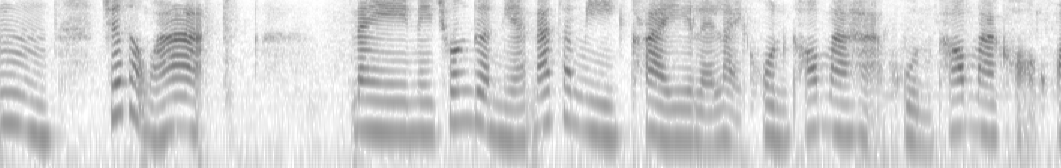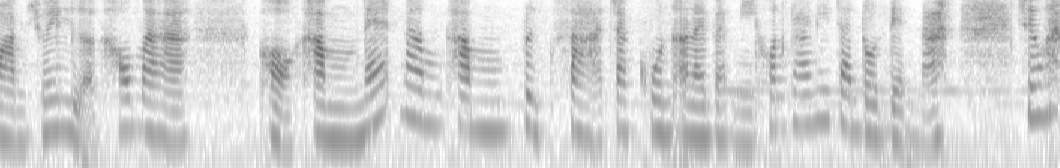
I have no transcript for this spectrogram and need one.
อืม เชื่อเถอะว่าในในช่วงเดือนนี้น่าจะมีใครหลาย ๆ คนเข้ามาหาคุณเข้ามาขอความช่วยเหลือเข้ามา ขอคำแนะนำคำปรึกษาจากคุณอะไรแบบนี้ค่อนข้างที่จะโดดเด่นนะเชื่อว่า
